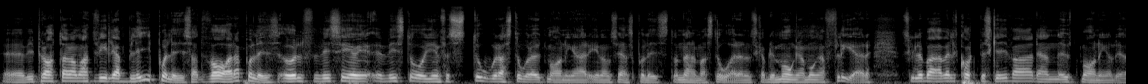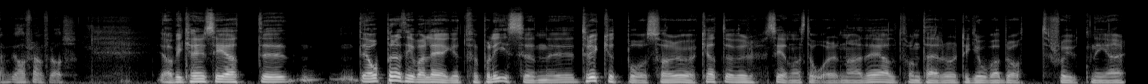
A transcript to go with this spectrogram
Eh, vi pratar om att vilja bli polis, att vara polis. Ulf, vi, ser, vi står ju inför stora, stora utmaningar inom svensk polis de närmaste åren. Det ska bli många, många fler. Skulle du bara väldigt kort beskriva den utmaningen det vi har framför oss? Ja, vi kan ju se att eh, det operativa läget för polisen, eh, trycket på oss har ökat över senaste åren. Det är allt från terror till grova brott, skjutningar,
